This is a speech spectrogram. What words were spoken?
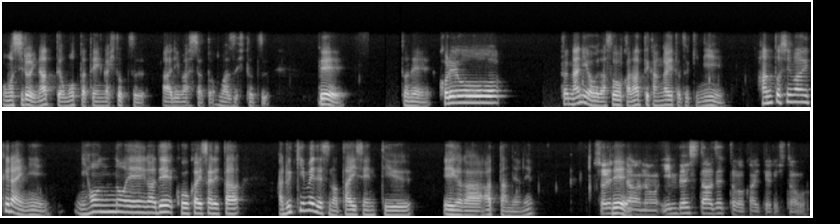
面白いなって思った点が一つありましたとまず一つ。で、とね、これを何を出そうかなって考えた時に半年前くらいに日本の映画で公開された「アルキメデスの対戦」っていう映画があったんだよね。それってであの、インベスター Z が書いてる人？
